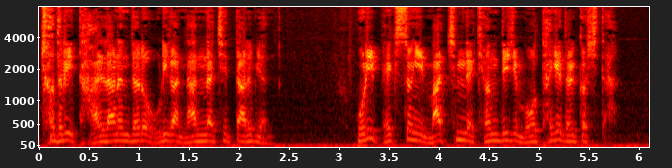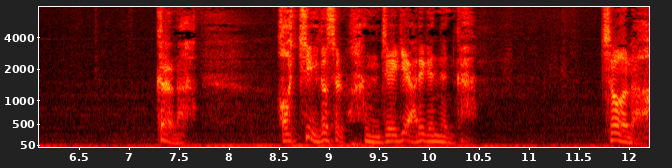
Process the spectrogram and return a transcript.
저들이 달라는 대로 우리가 낱낱이 따르면 우리 백성이 마침내 견디지 못하게 될 것이다. 그러나 어찌 이것을 황제에게 아뢰겠는가? 전하,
